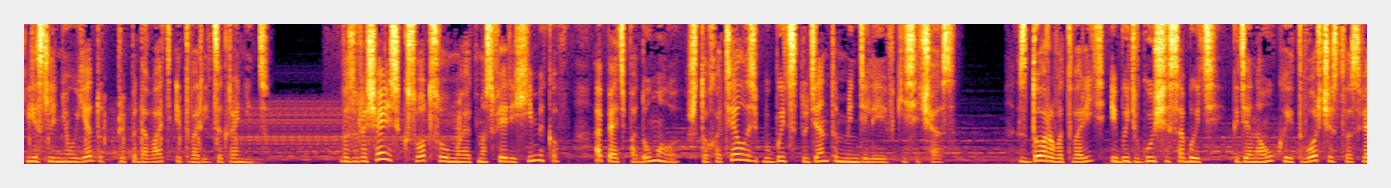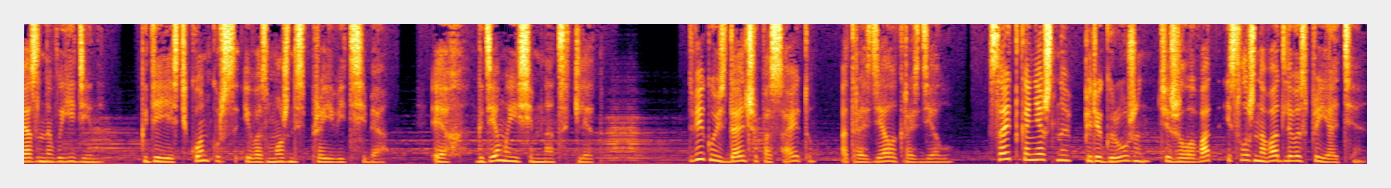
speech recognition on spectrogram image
если не уедут преподавать и творить за границу. Возвращаясь к социуму и атмосфере химиков, опять подумала, что хотелось бы быть студентом Менделеевки сейчас – Здорово творить и быть в гуще событий, где наука и творчество связаны воедино, где есть конкурс и возможность проявить себя. Эх, где мои 17 лет? Двигаюсь дальше по сайту, от раздела к разделу. Сайт, конечно, перегружен, тяжеловат и сложноват для восприятия.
